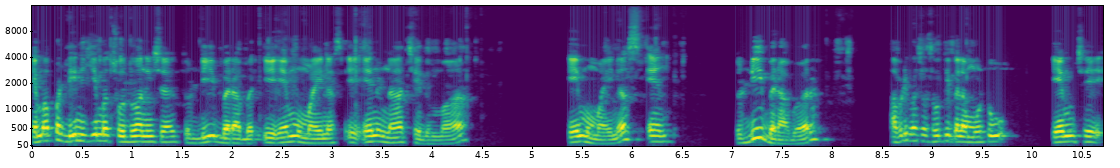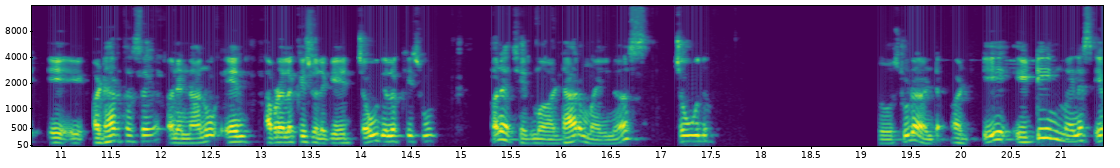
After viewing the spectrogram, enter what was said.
એમાં પણ ડીની કિંમત શોધવાની છે. તો ડી બરાબર એ એમ માઇનસ એ એન ના છેદમાં એમ માઇનસ એન તો ડી બરાબર આપણી પાસે સૌથી પહેલા મોટું એમ છે એ અઢાર થશે અને નાનું એમ આપણે લખીશું એટલે કે ચૌદ લખીશું અને છેદમાં અઢાર માઇનસ ચૌદ. તો student A eighteen minus A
